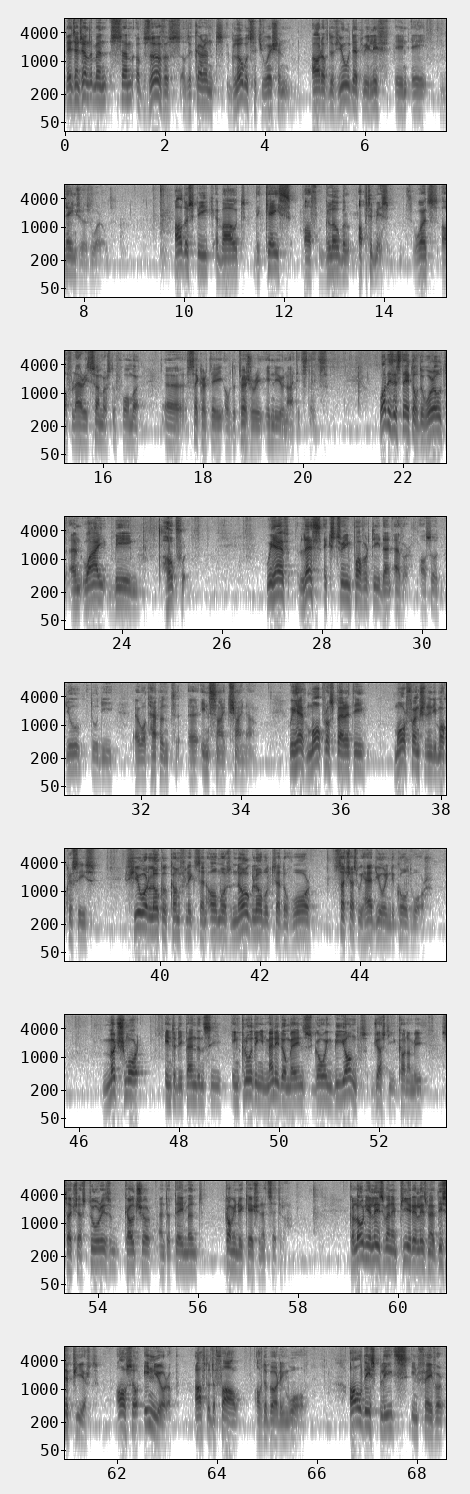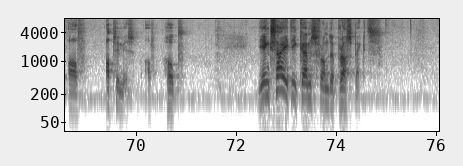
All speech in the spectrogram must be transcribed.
Ladies and gentlemen, some observers of the current global situation are of the view that we live in a dangerous world. Others speak about the case of global optimism. Words of Larry Summers, the former uh, Secretary of the Treasury in the United States. What is the state of the world and why being hopeful? We have less extreme poverty than ever also due to the, uh, what happened uh, inside China. We have more prosperity, more functioning democracies, fewer local conflicts, and almost no global threat of war, such as we had during the Cold War. Much more interdependency, including in many domains going beyond just the economy, such as tourism, culture, entertainment, communication, etc. Colonialism and imperialism have disappeared, also in Europe, after the fall of the Berlin Wall. All this pleads in favor of optimism, of hope. The anxiety comes from the prospects.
